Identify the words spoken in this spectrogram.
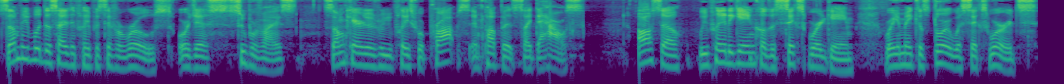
Some people decided to play Pacific Rose, or just supervise. Some characters were replaced with props and puppets, like the house. Also, we played a game called the Six Word Game, where you make a story with six words.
